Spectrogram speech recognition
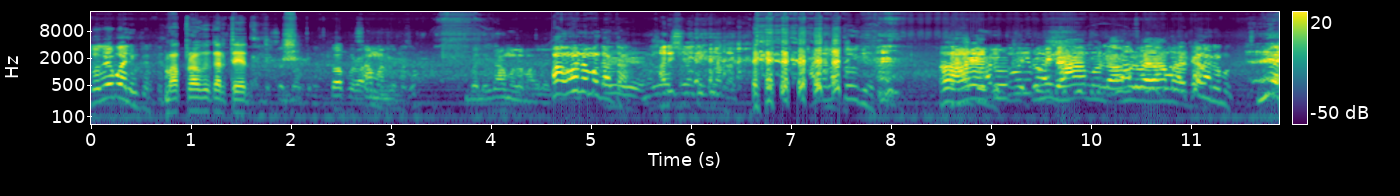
दोघे बॉलिंग करते बापराव बी करतेत सामान घे तसं. भले आम्हाला मागायला. हा हो ना मग आता. खायला तू घे. अरे तू- तुम्ही घ्या आम्हाला द्या.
